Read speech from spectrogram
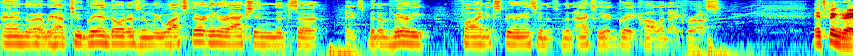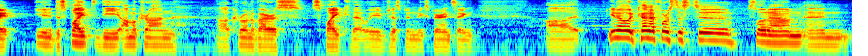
and uh, we have two granddaughters, and we watch their interaction. It's uh, it's been a very fine experience, and it's been actually a great holiday for us. It's been great, despite the Omicron uh, coronavirus spike that we've just been experiencing. Uh, you know, it kind of forced us to slow down, and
